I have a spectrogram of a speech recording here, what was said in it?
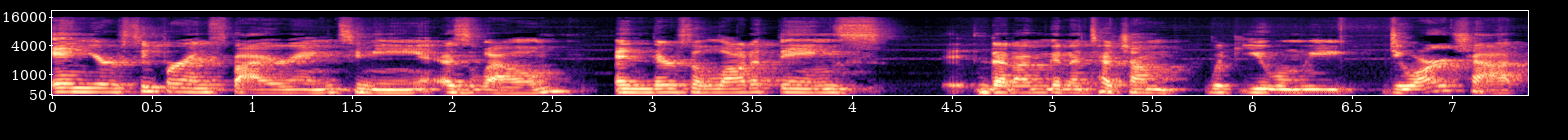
and you're super inspiring to me as well. And there's a lot of things that I'm going to touch on with you when we do our chat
